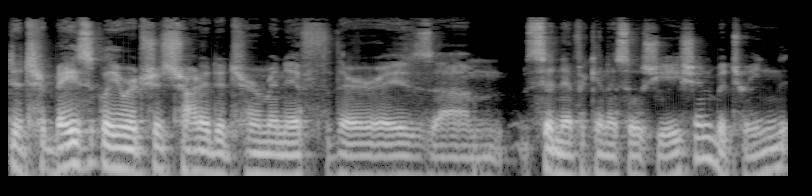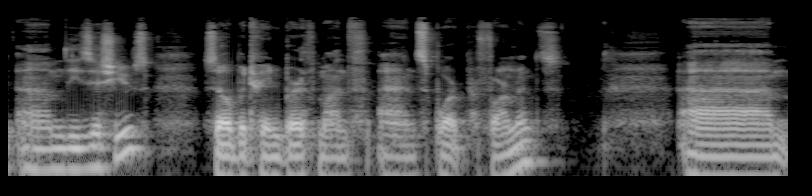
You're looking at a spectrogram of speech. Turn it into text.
deter- basically we're just trying to determine if there is um, significant association between um, these issues. So between birth month and sport performance. Um,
